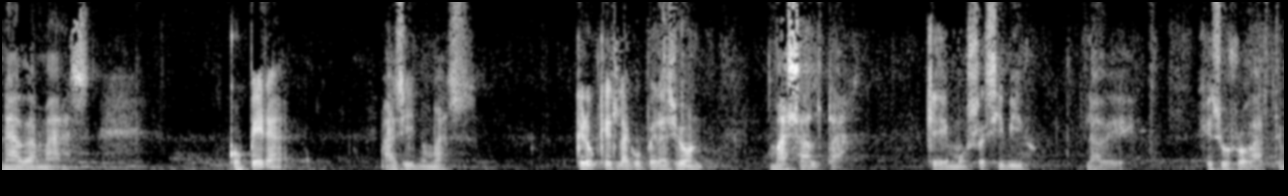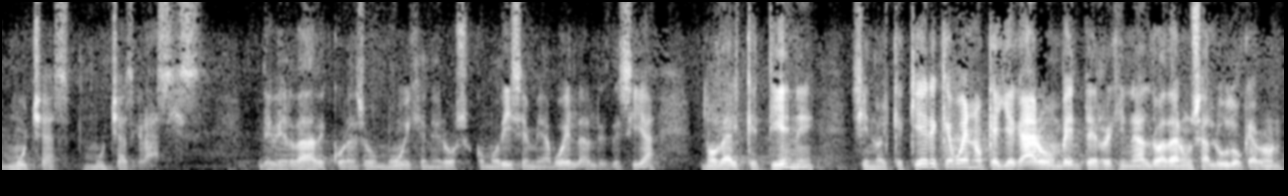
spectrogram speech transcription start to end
nada más. Coopera así nomás. Creo que es la cooperación más alta que hemos recibido, la de Jesús Rodarte. Muchas, muchas gracias. De verdad, de corazón muy generoso. Como dice mi abuela, les decía, no da el que tiene, sino el que quiere. Qué bueno que llegaron. Vente, Reginaldo, a dar un saludo, cabrón.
